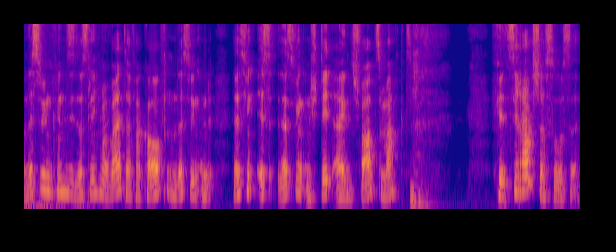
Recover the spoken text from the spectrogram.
Und deswegen können sie das nicht mehr weiter verkaufen und deswegen, deswegen ist, deswegen entsteht ein Schwarzmarkt für Sriracha-Soße.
